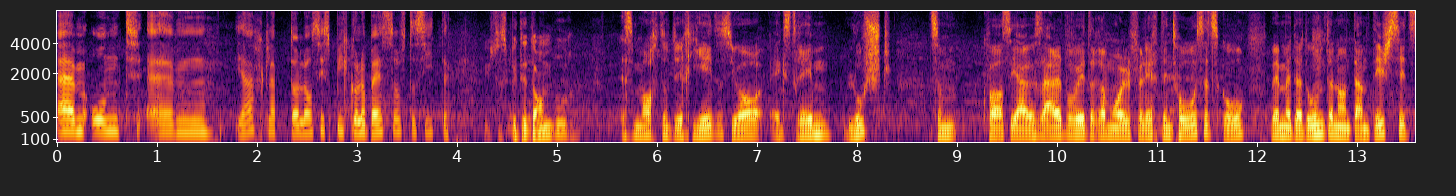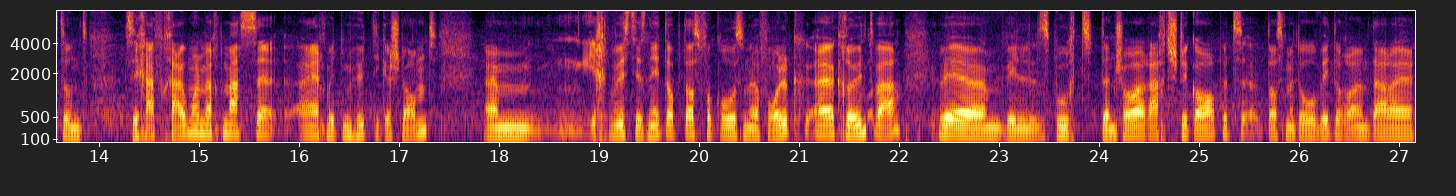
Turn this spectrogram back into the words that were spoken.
Ähm, und ähm, ja, ich glaube, da lasse ich das Piccolo besser auf der Seite. Wie ist das bei den Dammbauern? Es macht natürlich jedes Jahr extrem Lust, zum quasi auch selber wieder einmal vielleicht in die Hose zu gehen, wenn man dort unten an dem Tisch sitzt und sich einfach auch mal möchte messen eigentlich mit dem heutigen Stand. Ähm, ich wüsste jetzt nicht, ob das von großem Erfolg äh, gekrönt wäre, weil, äh, weil, es braucht dann schon ein recht Stück Arbeit, dass man da wieder an dieser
